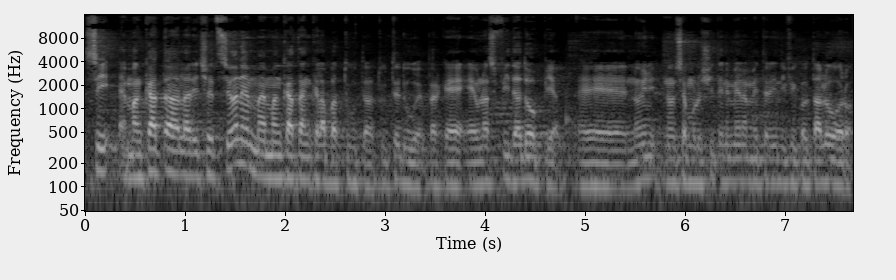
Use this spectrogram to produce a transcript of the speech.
Sì, è mancata la ricezione ma è mancata anche la battuta, tutte e due, perché è una sfida doppia. Eh, noi non siamo riusciti nemmeno a mettere in difficoltà loro.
